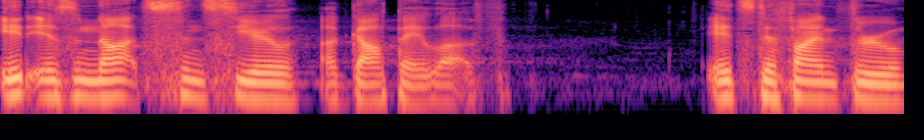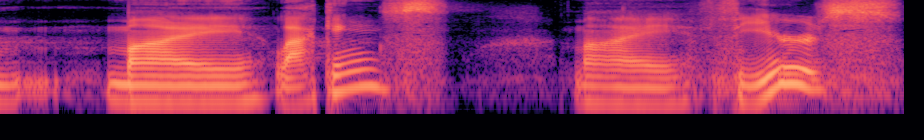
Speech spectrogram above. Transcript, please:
it is not sincere agape love. It's defined through my lackings, my fears,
